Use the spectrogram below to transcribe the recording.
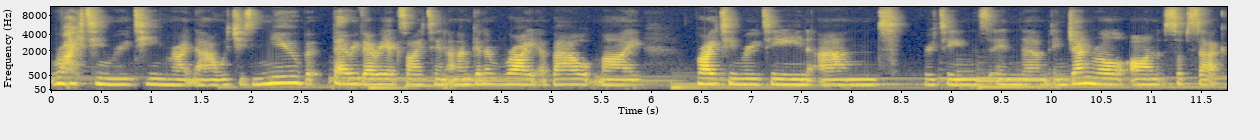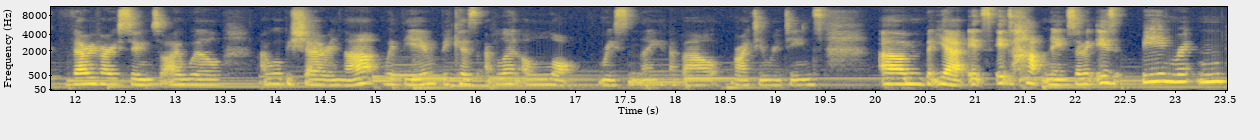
writing routine right now, which is new but very very exciting. And I'm going to write about my writing routine and routines in um, in general on Substack very very soon. So I will I will be sharing that with you because I've learned a lot recently about writing routines. Um, but yeah, it's it's happening. So it is being written.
